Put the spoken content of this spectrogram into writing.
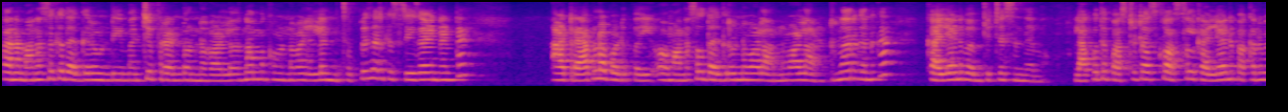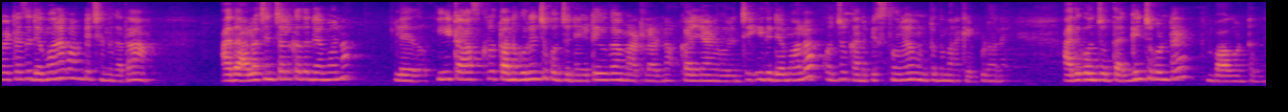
తన మనసుకు దగ్గర ఉండి మంచి ఫ్రెండ్ ఉన్నవాళ్ళు నమ్మకం ఉన్నవాళ్ళు ఇలా చెప్పేసరికి శ్రీజ ఏంటంటే ఆ ట్రాప్లో పడిపోయి ఓ మనసుకు దగ్గర ఉన్నవాళ్ళు అన్నవాళ్ళు అంటున్నారు కనుక కళ్యాణ్ పంపించేసిందేమో. లేకపోతే ఫస్ట్ టాస్క్లో అస్సలు కళ్యాణ్ పక్కన పెట్టేసి డెమోనే పంపించింది కదా. అది ఆలోచించాలి కదా డెమోనా? లేదు. ఈ టాస్క్ తన గురించి కొంచెం నెగిటివ్గా మాట్లాడిన కళ్యాణ్ గురించి ఇది డెమోలో కొంచెం కనిపిస్తూనే ఉంటుంది మనకి ఎప్పుడూనే అది కొంచెం తగ్గించుకుంటే బాగుంటుంది.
